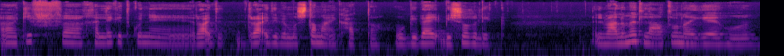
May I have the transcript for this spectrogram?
آه كيف خليك تكوني رائدة رائدة بمجتمعك حتى وبشغلك المعلومات اللي أعطونا إياهم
